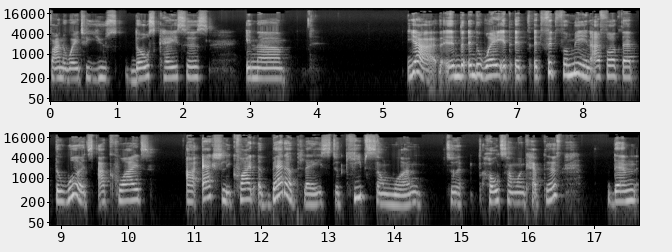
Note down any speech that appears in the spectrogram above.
find a way to use those cases in a yeah in the in the way it, it it fit for me. And I thought that the words are quite are actually quite a better place to keep someone to hold someone captive than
